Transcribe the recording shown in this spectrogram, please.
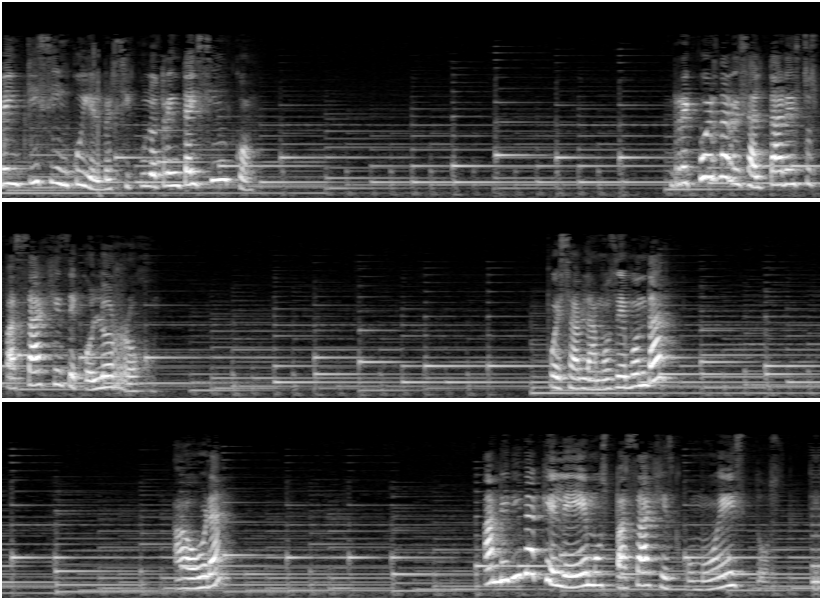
25 y el versículo 35. Recuerda resaltar estos pasajes de color rojo. Pues hablamos de bondad. Ahora, a medida que leemos pasajes como estos, que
